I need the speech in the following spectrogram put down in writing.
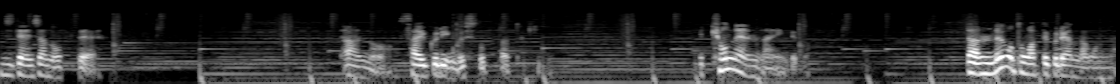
自転車乗って、あの、サイクリングしとった時。去年なんやけど。誰も止まってくれやんだもんな。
